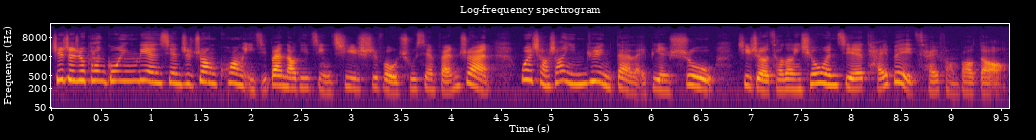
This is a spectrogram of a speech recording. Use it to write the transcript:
接着就看供应链限制状况以及半导体景气是否出现反转，为厂商营运带来变数。记者曹德林、邱文杰台北采访报道。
